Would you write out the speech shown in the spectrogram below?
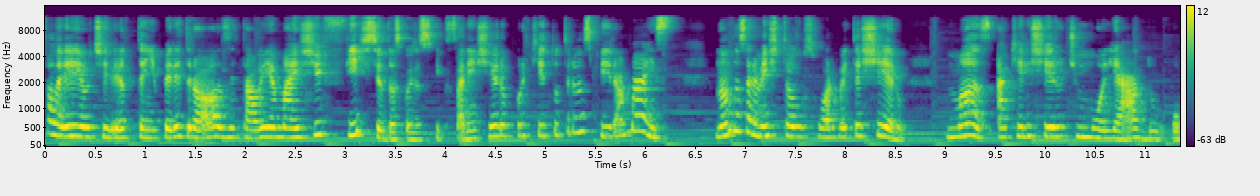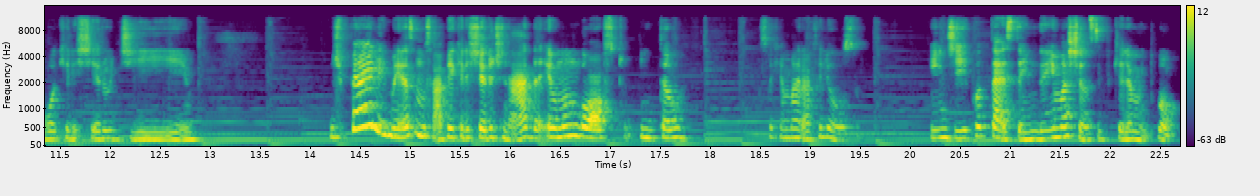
falei, eu, tive, eu tenho peridrose e tal, e é mais difícil das coisas fixarem cheiro porque tu transpira mais. Não necessariamente teu suor vai ter cheiro, mas aquele cheiro de molhado ou aquele cheiro de de pele mesmo, sabe? Aquele cheiro de nada, eu não gosto. Então, isso aqui é maravilhoso. Indico, testem, deem uma chance, porque ele é muito bom.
